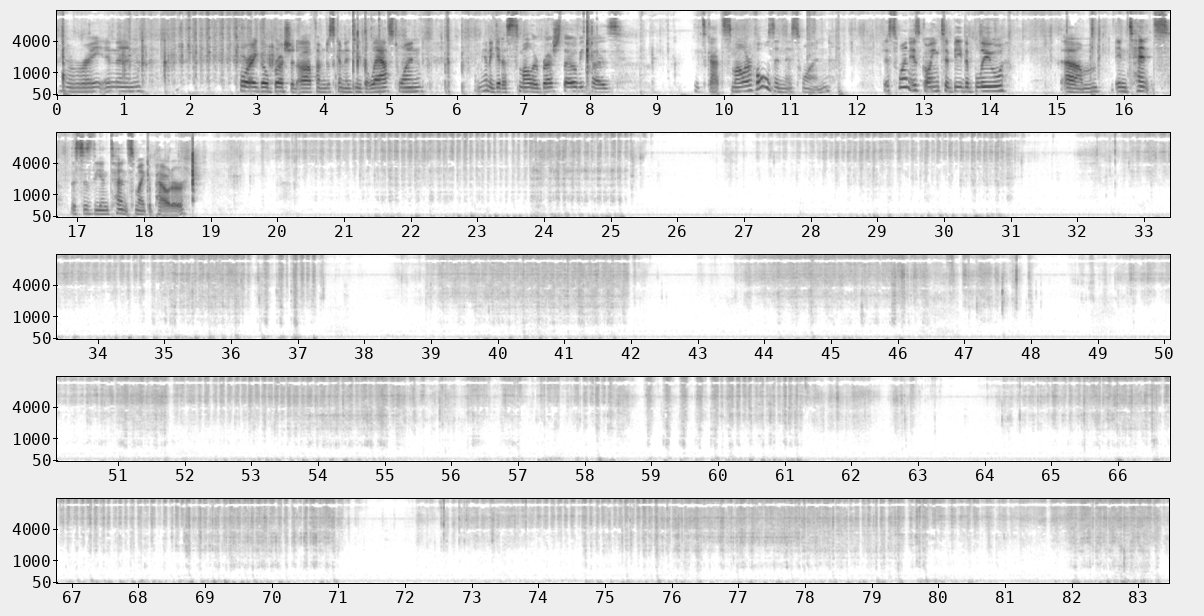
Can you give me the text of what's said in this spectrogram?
All right, and then before I go brush it off, I'm just gonna do the last one. I'm gonna get a smaller brush though because it's got smaller holes in this one. This one is going to be the blue um, Intense. This is the Intense mica powder.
